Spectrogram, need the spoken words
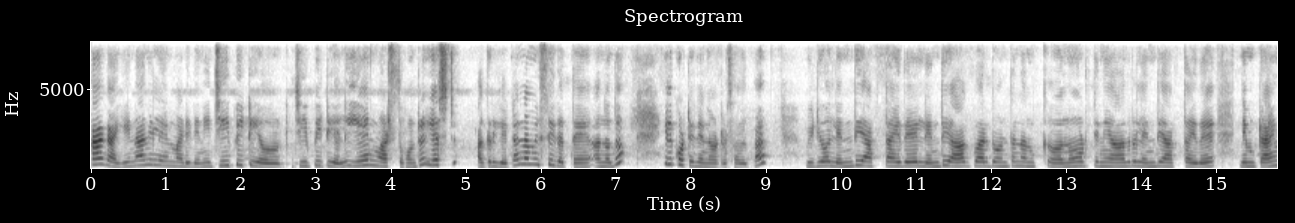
ಹಾಗಾಗಿ ನಾನಿಲ್ಲಿ ಏನು ಮಾಡಿದ್ದೀನಿ ಜಿ ಪಿ ಟಿ ಅವ್ರ ಜಿ ಪಿ ಟಿಯಲ್ಲಿ ಏನು ಮಾರ್ಕ್ಸ್ ತೊಗೊಂಡ್ರೆ ಎಷ್ಟು ಅಗ್ರಿಗೇಟರ್ ನಮಗೆ ಸಿಗುತ್ತೆ ಅನ್ನೋದು ಇಲ್ಲಿ ಕೊಟ್ಟಿದೆ ನೋಡಿರಿ ಸ್ವಲ್ಪ. ವಿಡಿಯೋ ಲೆಂದಿ ಆಗ್ತಾ ಇದೆ, ಲೆಂದಿ ಆಗಬಾರ್ದು ಅಂತ ನಾನು ನೋಡ್ತೀನಿ, ಆದರೂ ಲೆಂದಿ ಆಗ್ತಾ ಇದೆ. ನಿಮ್ಮ ಟೈಮ್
